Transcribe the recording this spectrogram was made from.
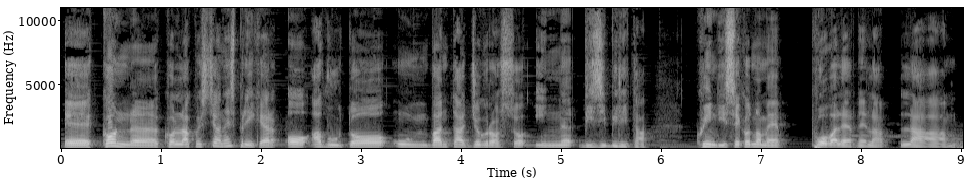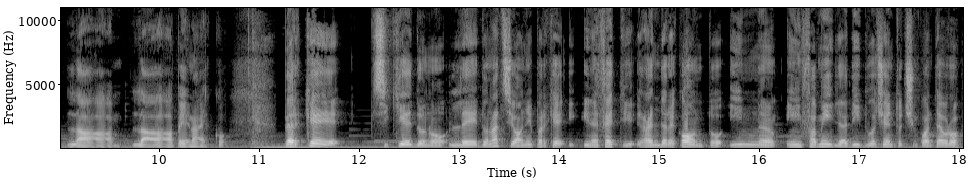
eh, con, con, la questione Spreaker ho avuto un vantaggio grosso in visibilità. Quindi secondo me può valerne la, la, la, la pena, ecco. Perché si chiedono le donazioni? Perché in effetti rendere conto in, in famiglia di 250 euro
